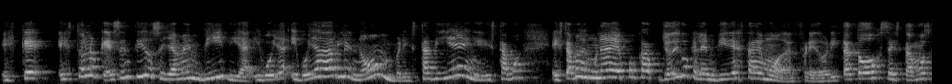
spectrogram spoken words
es que esto lo que he sentido se llama envidia y voy a, y voy a darle nombre, está bien, estamos, estamos en una época, yo digo que la envidia está de moda, Alfredo, ahorita todos estamos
